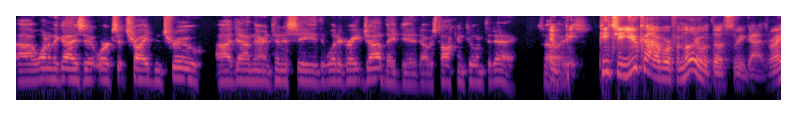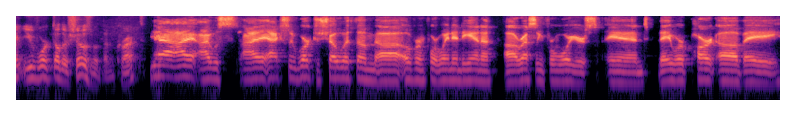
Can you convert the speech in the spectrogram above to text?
uh, one of the guys that works at Tried and True uh, down there in Tennessee what a great job they did. I was talking to him today. So and P- Peachy, you kind of were familiar with those three guys, right? You've worked other shows with them, correct? Yeah, I, I was. I actually worked a show with them uh, over in Fort Wayne, Indiana, uh, Wrestling for Warriors, and they were part of a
